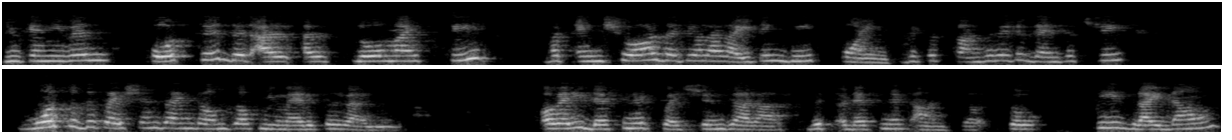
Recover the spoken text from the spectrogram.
you can even post it that I'll, I'll slow my speed, but ensure that you all are writing these points because conservative dentistry, most of the questions are in terms of numerical values or very definite questions are asked with a definite answer. So please write down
